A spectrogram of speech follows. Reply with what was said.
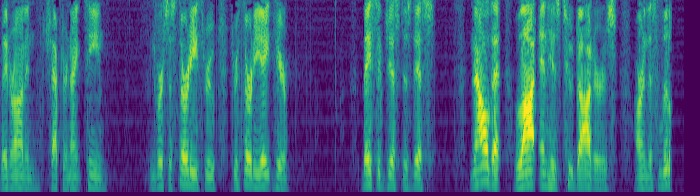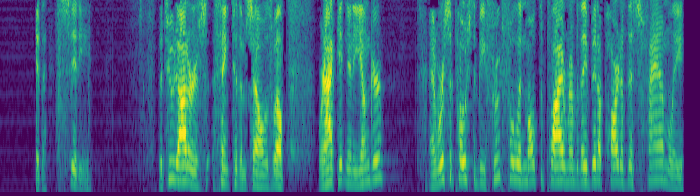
Later on in chapter 19, in verses 30 through, through 38 here, basic gist is this. Now that Lot and his two daughters are in this little city, the two daughters think to themselves, well, we're not getting any younger, and we're supposed to be fruitful and multiply. Remember, they've been a part of this family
